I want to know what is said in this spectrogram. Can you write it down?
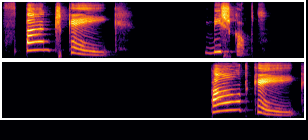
Sponge cake. Biszkopt. Pound cake.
